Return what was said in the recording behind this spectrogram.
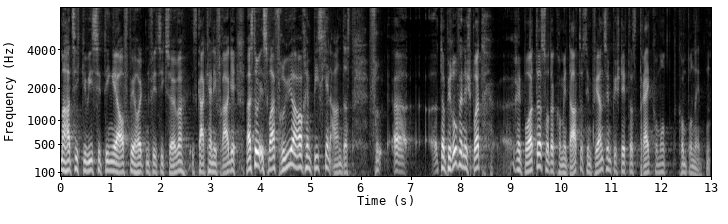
man hat sich gewisse Dinge aufbehalten für sich selber, ist gar keine Frage. Weißt du, es war früher auch ein bisschen anders. Fr äh, der Beruf eines Sport Reporters oder Kommentators im Fernsehen besteht aus drei Komponenten.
